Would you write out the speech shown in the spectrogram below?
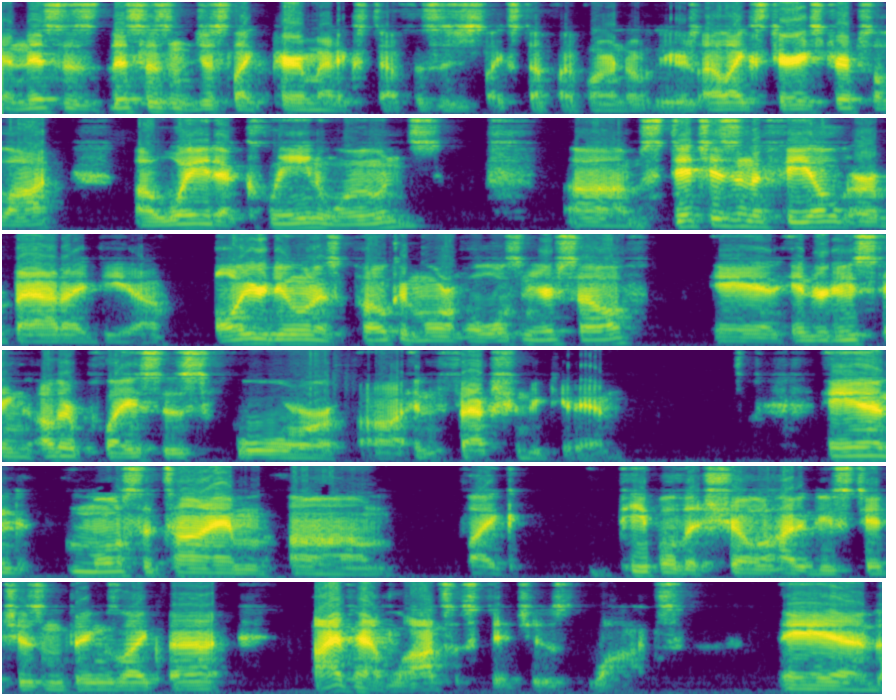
and this is this isn't just like paramedic stuff. This is just like stuff I've learned over the years. I like steri strips a lot. A way to clean wounds. Um, stitches in the field are a bad idea. All you're doing is poking more holes in yourself and introducing other places for uh, infection to get in. And most of the time, um, like people that show how to do stitches and things like that, I've had lots of stitches, lots and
